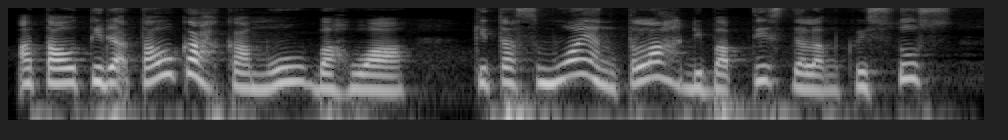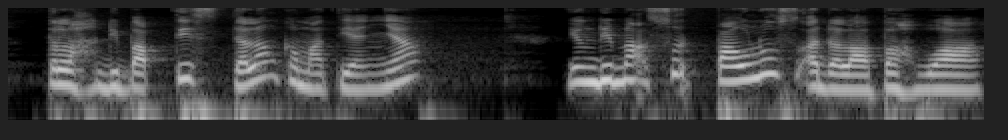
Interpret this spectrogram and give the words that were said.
Atau tidak tahukah kamu bahwa kita semua yang telah dibaptis dalam Kristus telah dibaptis dalam kematiannya? Yang dimaksud Paulus adalah bahwa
